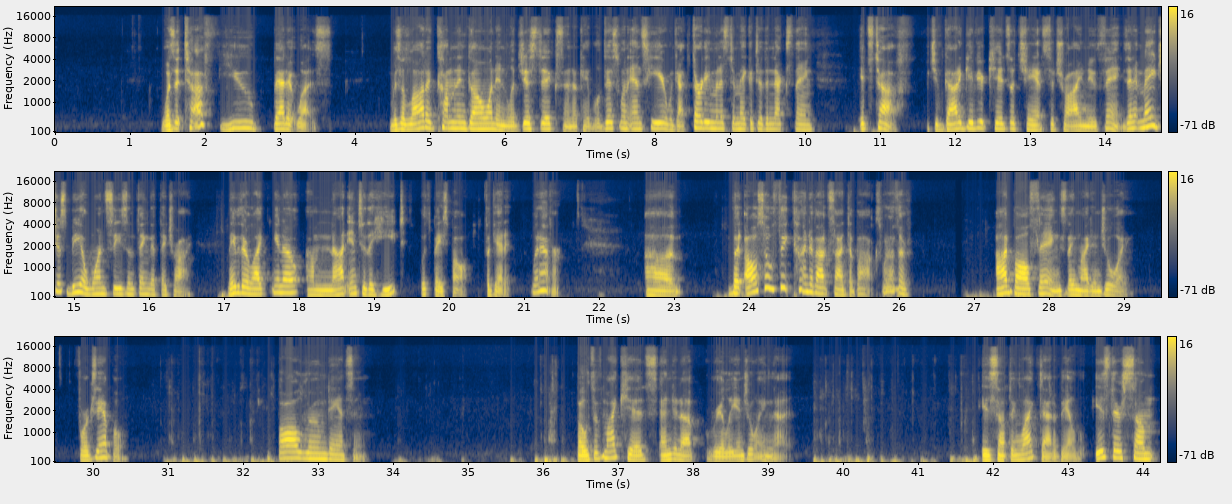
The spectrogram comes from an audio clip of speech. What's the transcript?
Was it tough? You bet it was. It was a lot of coming and going and logistics and okay, well, this one ends here. We got 30 minutes to make it to the next thing. It's tough, but you've got to give your kids a chance to try new things. And it may just be a one season thing that they try. Maybe they're like, you know, I'm not into the heat with baseball. Forget it. Whatever. Uh, but also think kind of outside the box. What other oddball things they might enjoy? For example, ballroom dancing. Both of my kids ended up really enjoying that. Is something like that available? Is there some,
